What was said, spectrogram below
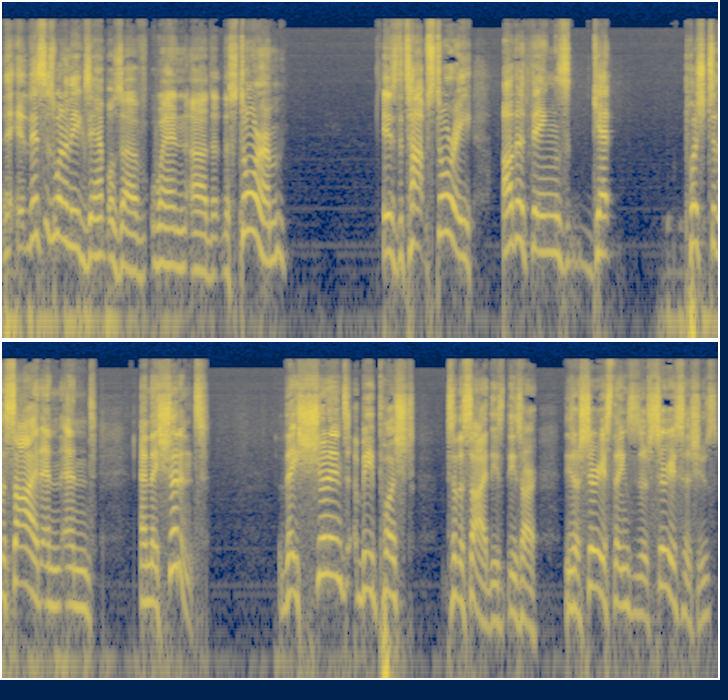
this is one of the examples of when uh, the the storm is the top story. Other things get pushed to the side, and and and they shouldn't. They shouldn't be pushed to the side. These these are these are serious things. These are serious issues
